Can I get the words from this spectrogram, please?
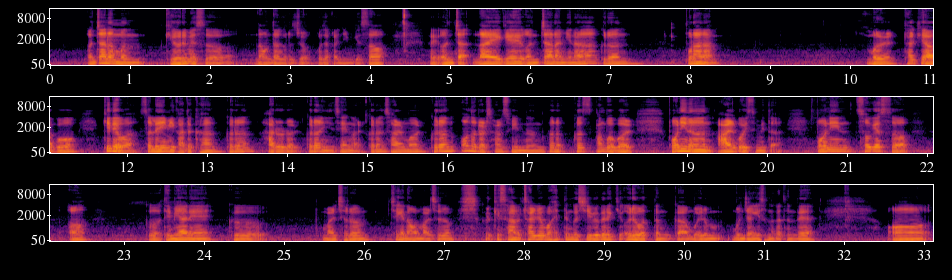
언짢음은 게으름에서 나온다 그러죠. 고 작가님께서 언짢 나에게 언짢음이나 그런 불안함을 탈피하고 기대와 설레임이 가득한 그런 하루를, 그런 인생을, 그런 삶을, 그런 오늘을 살 수 있는 그런 그 방법을 본인은 알고 있습니다. 본인 속에서 어, 그 데미안의 그 말처럼 책에 나오는 말처럼 그렇게 사, 살려고 했던 것이 왜 그렇게 어려웠던가 뭐 이런 문장이 있었는 것 같은데 어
